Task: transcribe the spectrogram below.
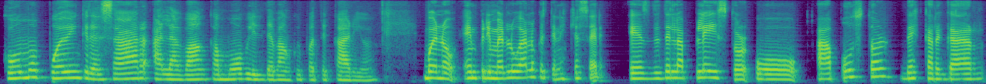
¿cómo puedo ingresar a la banca móvil de Banco Hipotecario? Bueno, en primer lugar, lo que tienes que hacer es desde la Play Store o Apple Store descargar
